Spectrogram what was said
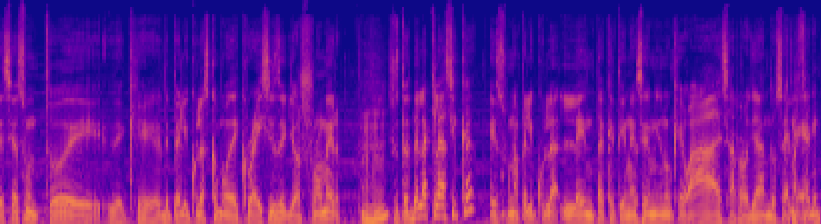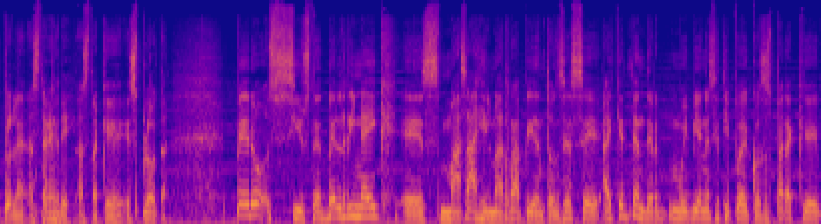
ese asunto de, de que, de películas como The Crisis de George Romero. Si usted ve la clásica, es una película lenta que tiene ese mismo que va desarrollándose Hasta que lento, la- hasta, que, hasta que explota. Pero si usted ve el remake, es más ágil, más rápido. Entonces eh, hay que entender muy bien ese tipo de cosas para que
